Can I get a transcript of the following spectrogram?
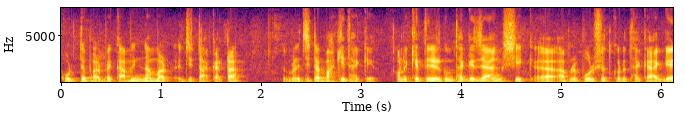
করতে পারবে কাবিন নামার যে টাকাটা। মানে যেটা বাকি থাকে। অনেক ক্ষেত্রে এরকম থাকে যে আংশিক আপনার পরিশোধ করে থাকে আগে।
